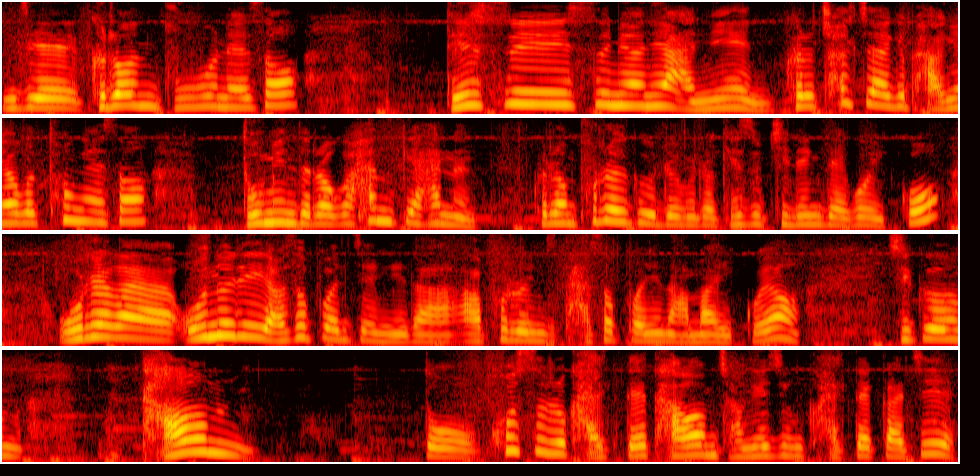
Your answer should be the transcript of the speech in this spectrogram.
이제 그런 부분에서 될 수 있으면이 아닌 그런 철저하게 방역을 통해서 도민들하고 함께 하는 그런 프로그램으로 계속 진행되고 있고 올해가 오늘이 여섯 번째입니다. 앞으로 이제 다섯 번이 남아 있고요. 지금 다음 또 코스를 갈때 다음 정해진 갈 때까지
